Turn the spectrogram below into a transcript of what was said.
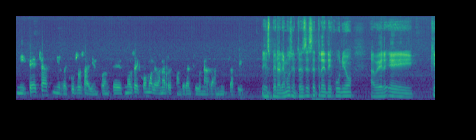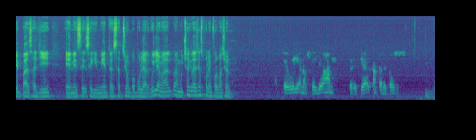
ni fechas ni recursos ahí. Entonces, no sé cómo le van a responder al tribunal administrativo. Esperaremos entonces ese 3 de junio a ver eh, qué pasa allí en ese seguimiento de esta acción popular. William, muchas gracias por la información. A usted, William, a usted, Johan. Felicidades, cantaletosos. Bueno.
